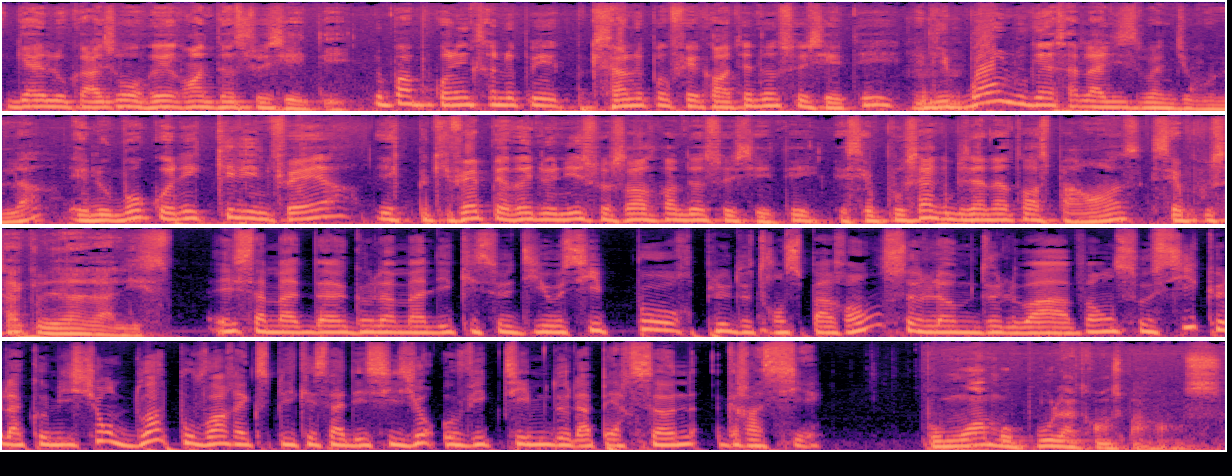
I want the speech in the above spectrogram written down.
gen l'okasyon re rente dan sosyete, nou pa pou konè ki sa nou pe frekante dan sosyete. Li bon nou gen sa la lisman di moun la, e nou bon konè ki li n'fer, ki fe pe redoni sou sens rente dan sosyete. E se pou sa ki bezan la transparans, se pou sa ki bezan la lisman. Et Samad Golamali qui se dit aussi pour plus de transparence, l'homme de loi avance aussi que la commission doit pouvoir expliquer sa décision aux victimes de la personne graciée. Pour moi, moi pour la transparence.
